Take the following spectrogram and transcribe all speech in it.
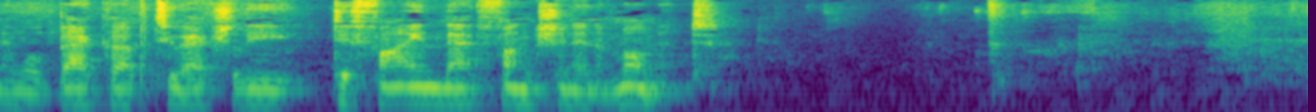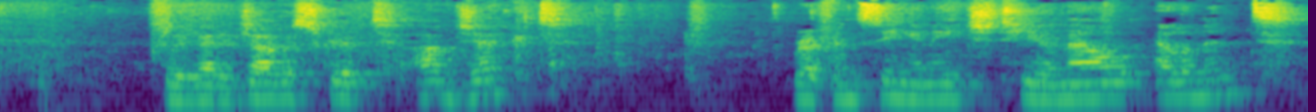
And then we'll back up to actually define that function in a moment. So we've got a JavaScript object referencing an HTML element.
